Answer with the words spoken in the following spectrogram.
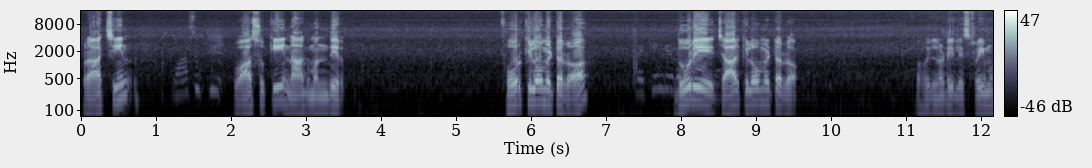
ಪ್ರಾಚೀನ್ ವಾಸುಕಿ. ನಾಗ್ ಮಂದಿರ್ ಫೋರ್ ಕಿಲೋಮೀಟರು ದೂರಿ ಚಾರ್ ಕಿಲೋಮೀಟರು ಓಹ್ ಇಲ್ಲಿ ನೋಡಿ ಇಲ್ಲಿ ಸ್ಟ್ರೀಮು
